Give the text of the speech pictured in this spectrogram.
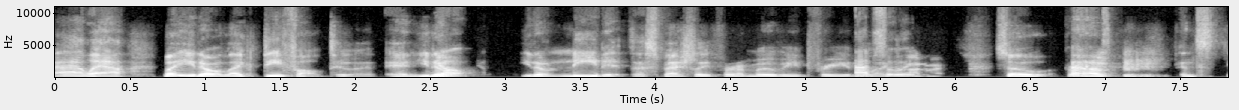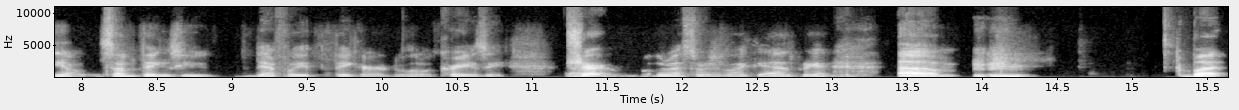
Ah, well, but you don't like default to it, and you don't No. you don't need it, especially for a movie for you to Absolutely. like. So, um, and you know, some things you definitely think are a little crazy. Uh, Sure. but the rest of us are like, yeah, that's pretty good. Um, but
